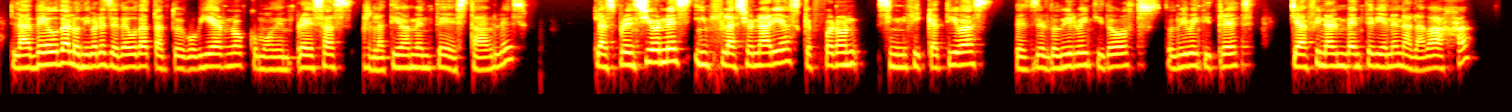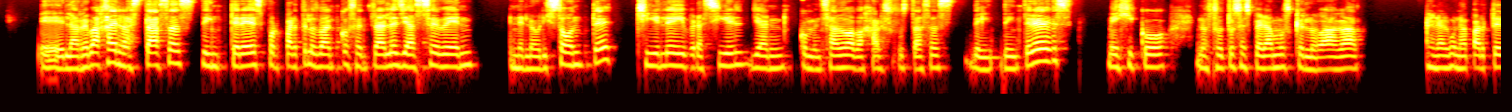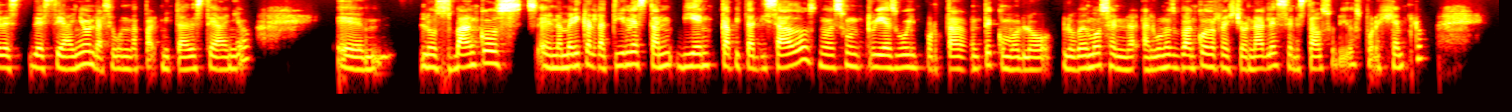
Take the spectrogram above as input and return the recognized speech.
La deuda, los niveles de deuda tanto de gobierno como de empresas relativamente estables las presiones inflacionarias que fueron significativas desde el 2022, 2023, ya finalmente vienen a la baja. Eh, la rebaja en las tasas de interés por parte de los bancos centrales ya se ven en el horizonte. Chile y Brasil ya han comenzado a bajar sus tasas de, interés. México, nosotros esperamos que lo haga en alguna parte de, este año, en la segunda mitad de este año. Em, los bancos en América Latina están bien capitalizados, no es un riesgo importante como lo, lo vemos en algunos bancos regionales en Estados Unidos, por ejemplo.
